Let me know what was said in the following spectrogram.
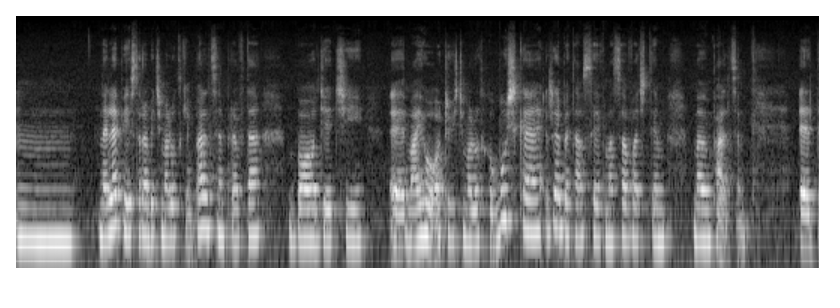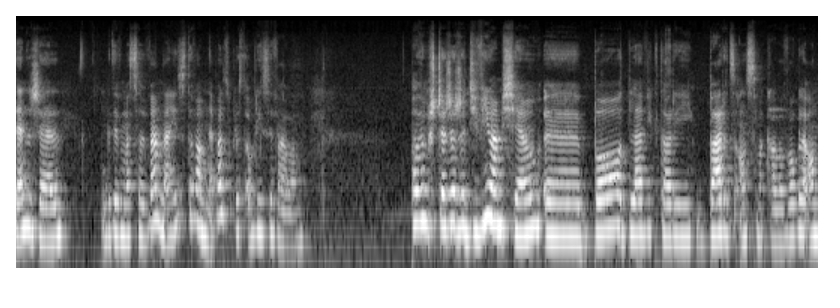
Mm, najlepiej jest to robić malutkim palcem, prawda, bo dzieci e, mają oczywiście malutką buźkę, żeby tam sobie wmasować tym małym palcem. E, Ten żel, gdy wmasowałam na zostawałam na palcu, po prostu oblizywałam. Powiem szczerze, że dziwiłam się, yy, bo dla Wiktorii bardzo on smakował. W ogóle on,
